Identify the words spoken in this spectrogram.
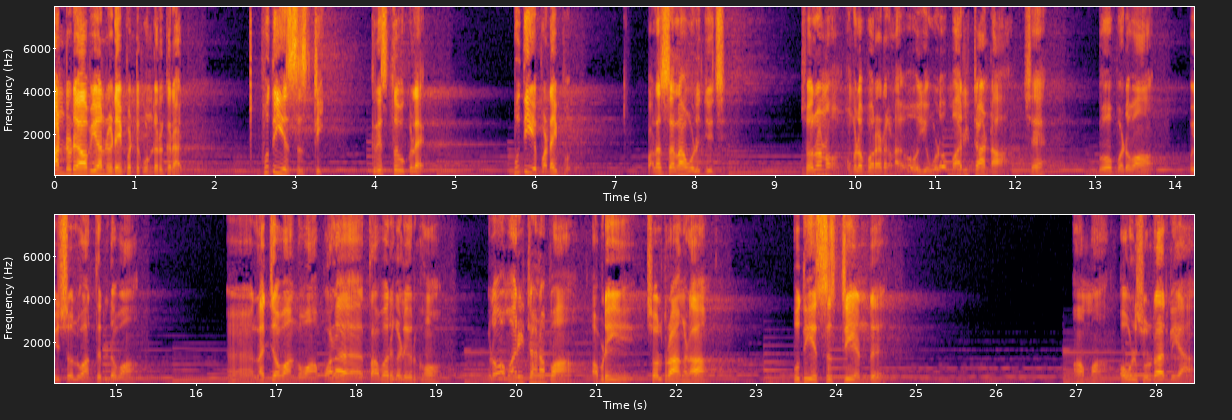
ஆண்டுடைய ஆவியான இடைப்பட்டு கொண்டிருக்கிறார். புதிய சிருஷ்டி கிறிஸ்துவுக்குள்ள புதிய படைப்பு. பழசெல்லாம் ஒளிஞ்சிச்சு. சொல்லணும் உங்களை போராடுங்களா ஓ எவ்வளோ மாறிட்டான்டா. சே கோபப்படுவான் பொய் சொல்லுவான் திருடுவான். லஞ்சம் வாங்குவான் பல தவறுகள் இருக்கும். இவ்வளோ மாறிட்டானப்பா? அப்படி சொல்கிறாங்களா புதிய சிருஷ்டி என்று. ஆமாம் பவுல் சொல்கிறார் இல்லையா?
